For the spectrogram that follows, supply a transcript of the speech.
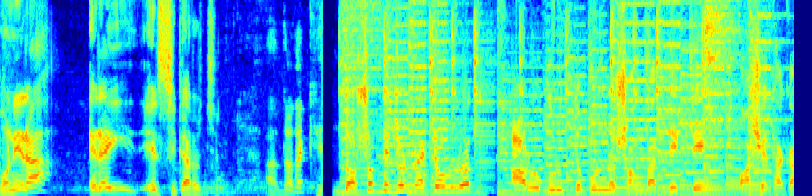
বোনেরা এরাই এর শিকার হচ্ছে। দাদা দর্শকদের জন্য একটা অনুরোধ আরও গুরুত্বপূর্ণ সংবাদ দেখতে পাশে থাকা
